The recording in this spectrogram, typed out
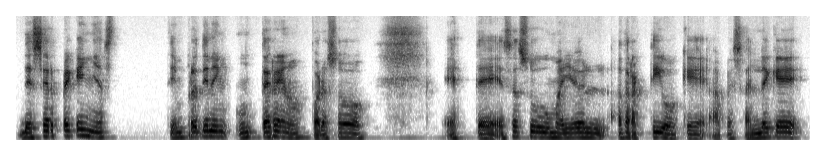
de ser pequeñas, siempre tienen un terreno, por eso este, ese es su mayor atractivo, que a pesar de que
